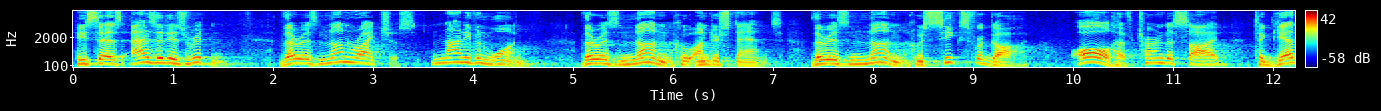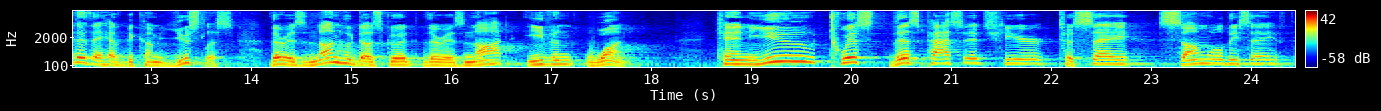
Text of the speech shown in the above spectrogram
he says, as it is written, there is none righteous, not even one. There is none who understands. There is none who seeks for God. All have turned aside. Together they have become useless. There is none who does good. There is not even one. Can you twist this passage here to say some will be saved?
